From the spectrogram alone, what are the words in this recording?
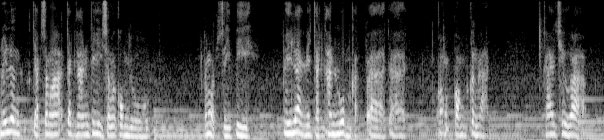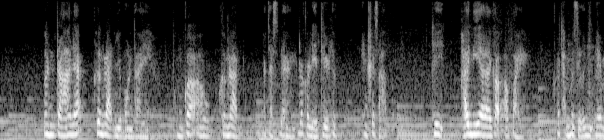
ในเรื่องจัดสมาจัดงานที่สมาคมอยู่ทั้งหมด 4 ปี ปีแรกในจัดงานร่วมกับออกองกองเครื่องราชใช้ชื่อว่าเงินตราและเครื่องราชยีพรไทย ผมก็เอาเครื่องราชมาจัดแสดง แล้วก็เหรียญที่ระลึกเหรียญกระสาบที่ใครมีอะไรก็เอาไป ก็ทำหนังสือหนึ่งเล่ม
